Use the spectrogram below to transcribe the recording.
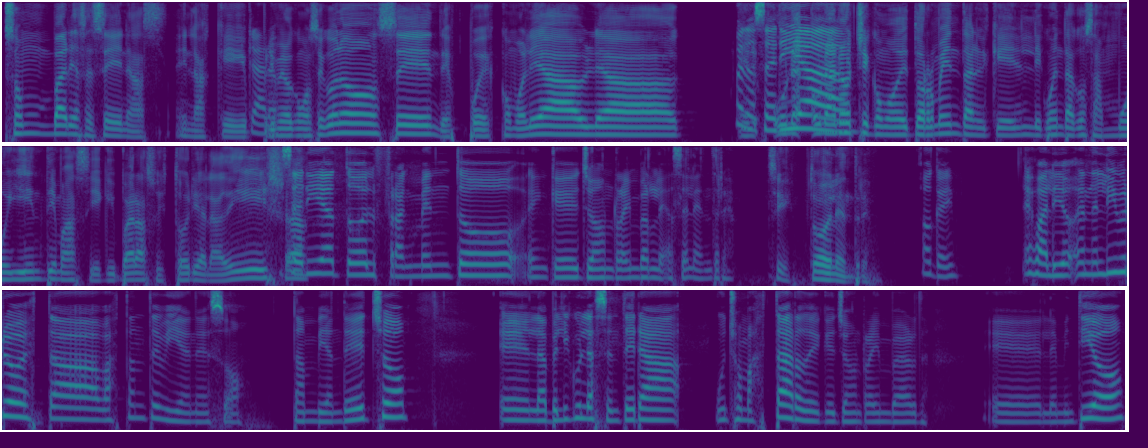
Son varias escenas en las que Claro. primero cómo se conocen, después cómo le habla. Bueno, el- sería- una, una noche como de tormenta en el que él le cuenta cosas muy íntimas y equipara su historia a la de ella. Sería todo el fragmento en que John Rainbow le hace el entre. Sí, todo el entre. Ok, es válido. En el libro está bastante bien eso también. De hecho, en la película se entera mucho más tarde que John Rainbird eh, le mintió,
